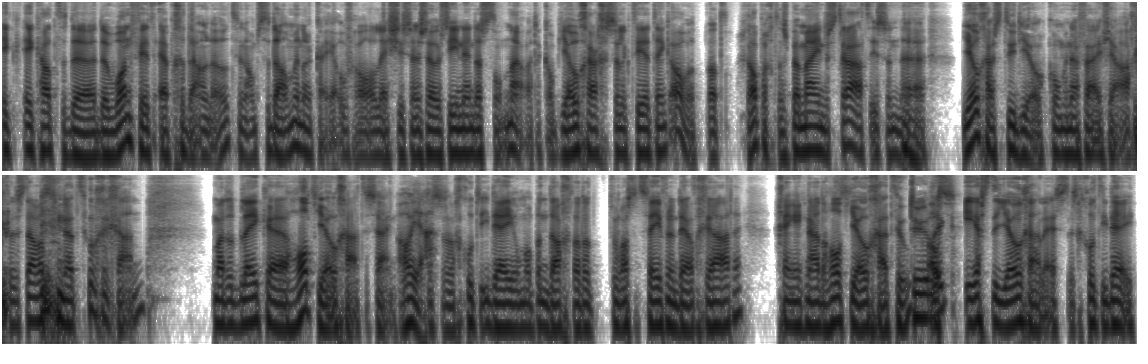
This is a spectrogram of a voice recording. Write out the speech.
ik, ik had de, de OneFit app gedownload in Amsterdam. En dan kan je overal lesjes en zo zien. En daar stond, nou, had ik op yoga geselecteerd. Denk, oh, wat, wat grappig. Dus bij mij in de straat is een eh, yoga studio. Kom er na vijf jaar achter. Dus daar was ik naartoe gegaan. Maar dat bleek eh, hot yoga te zijn. Oh ja. Dat is een goed idee om op een dag dat het, toen was het 37 graden, ging ik naar de hot yoga toe. Tuurlijk. Als eerste yogales. Dat is een goed idee.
